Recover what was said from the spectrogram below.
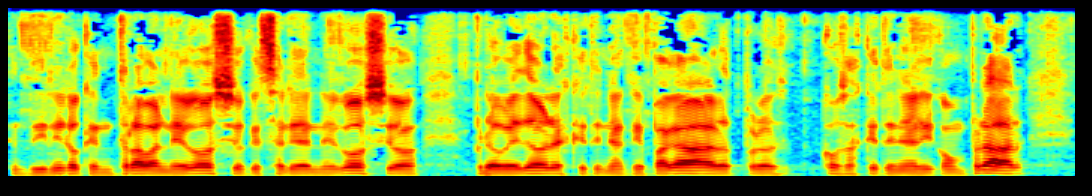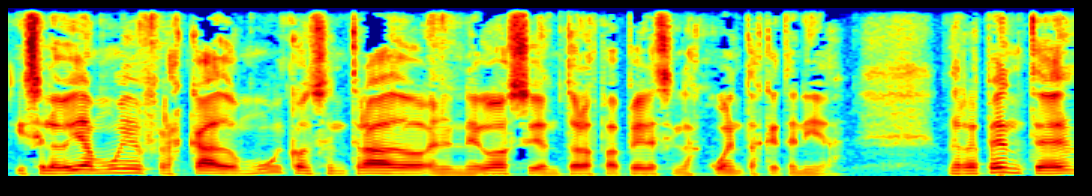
dinero que entraba al negocio, que salía del negocio, proveedores que tenía que pagar, cosas que tenía que comprar, y se lo veía muy enfrascado, muy concentrado en el negocio, en todos los papeles y en las cuentas que tenía. De repente,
